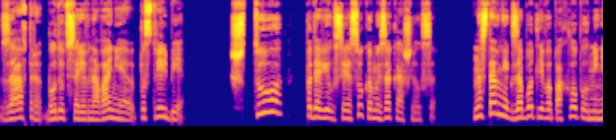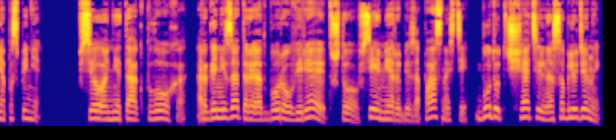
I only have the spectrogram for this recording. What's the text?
«Завтра будут соревнования по стрельбе». «Что?» — подавился я соком и закашлялся. Наставник заботливо похлопал меня по спине. «Все не так плохо. Организаторы отбора уверяют, что все меры безопасности будут тщательно соблюдены»,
